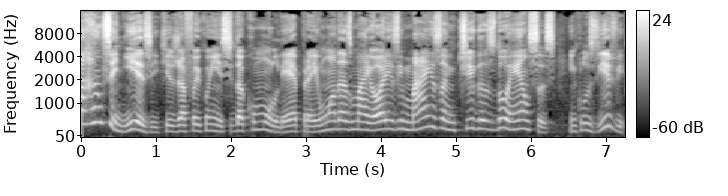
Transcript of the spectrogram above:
A hanseníase, que já foi conhecida como lepra, é uma das maiores e mais antigas doenças, inclusive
